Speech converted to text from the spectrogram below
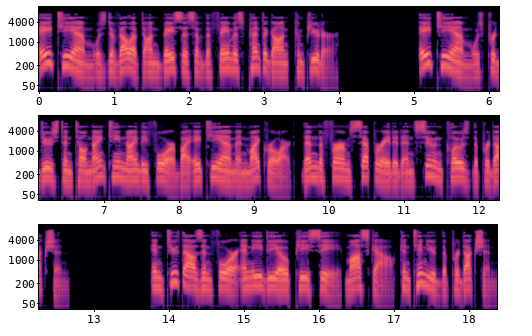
ATM was developed on basis of the famous Pentagon computer. ATM was produced until 1994 by ATM and Microart, then the firms separated and soon closed the production. In 2004 NEDO-PC Moscow continued the production.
